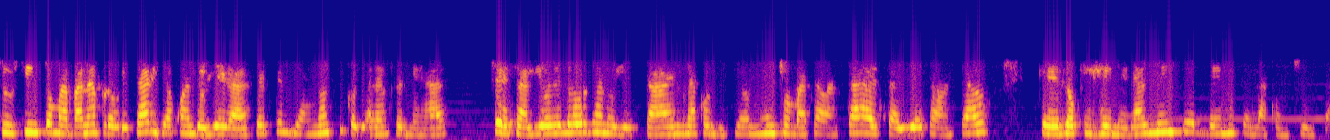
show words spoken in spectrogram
sus síntomas van a progresar y ya cuando llega a hacerse el diagnóstico ya la enfermedad se salió del órgano y está en una condición mucho más avanzada, estadios avanzados, que es lo que generalmente vemos en la consulta.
